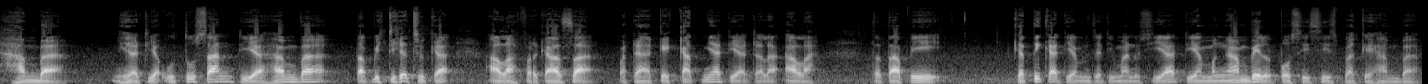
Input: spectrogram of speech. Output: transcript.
hamba. Ya, dia utusan, dia hamba, tapi dia juga Allah perkasa. Pada hakikatnya dia adalah Allah. Tetapi ketika dia menjadi manusia, dia mengambil posisi sebagai hamba.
